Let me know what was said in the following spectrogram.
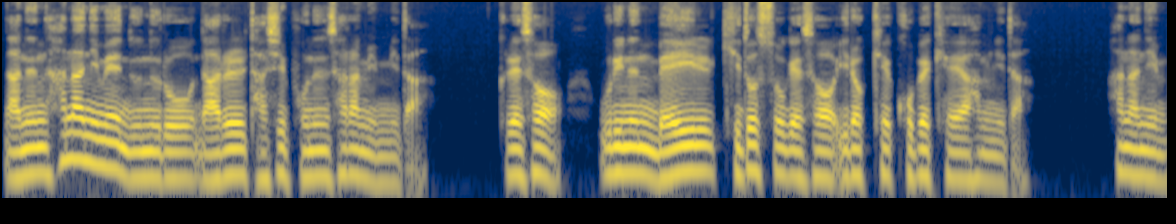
나는 하나님의 눈으로 나를 다시 보는 사람입니다. 그래서 우리는 매일 기도 속에서 이렇게 고백해야 합니다. 하나님,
